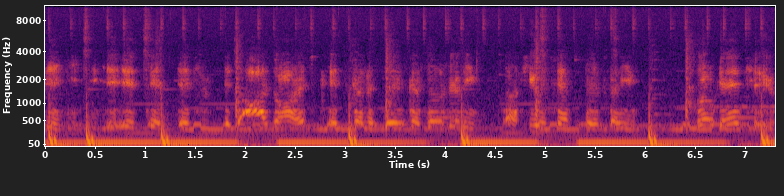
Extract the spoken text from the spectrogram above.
it, it, it, it, it's it's odds are it's it's gonna there's gonna there's gonna be a few attempts that it's gonna be broken into.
